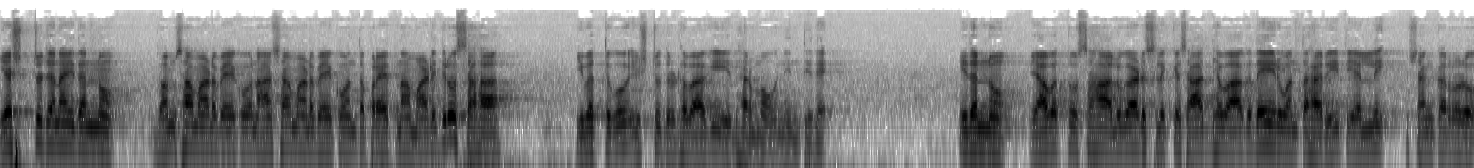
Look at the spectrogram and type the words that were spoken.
ಎಷ್ಟು ಜನ ಇದನ್ನು ಧ್ವಂಸ ಮಾಡಬೇಕು, ನಾಶ ಮಾಡಬೇಕು ಅಂತ ಪ್ರಯತ್ನ ಮಾಡಿದರೂ ಸಹ ಇವತ್ತಿಗೂ ಇಷ್ಟು ದೃಢವಾಗಿ ಈ ಧರ್ಮವು ನಿಂತಿದೆ. ಇದನ್ನು ಯಾವತ್ತೂ ಸಹ ಅಲುಗಾಡಿಸಲಿಕ್ಕೆ ಸಾಧ್ಯವಾಗದೇ ಇರುವಂತಹ ರೀತಿಯಲ್ಲಿ ಶಂಕರರು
